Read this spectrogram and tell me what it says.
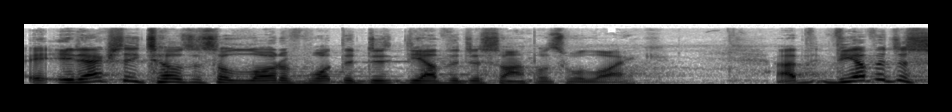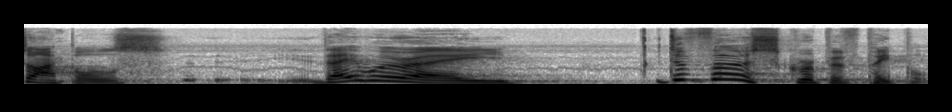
it actually tells us a lot of what the, the other disciples were like. Uh, the other disciples, they were a diverse group of people.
